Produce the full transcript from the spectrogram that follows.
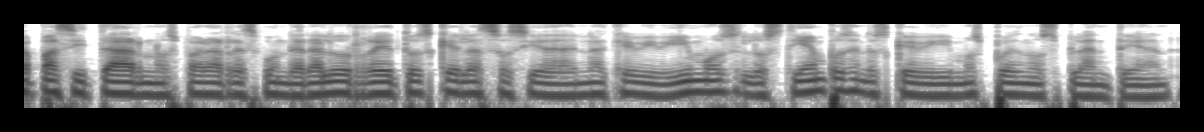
capacitarnos para responder a los retos que la sociedad en la que vivimos, los tiempos en los que vivimos, pues nos plantean.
